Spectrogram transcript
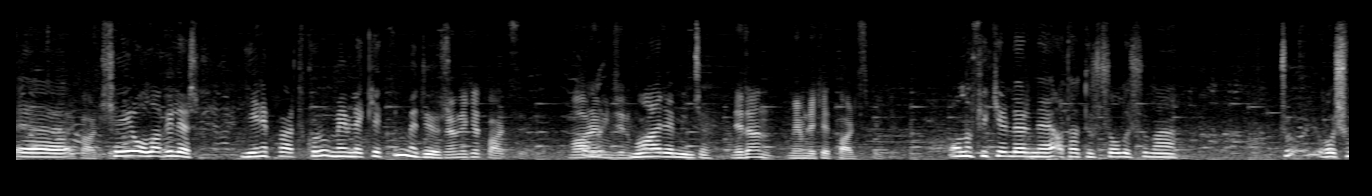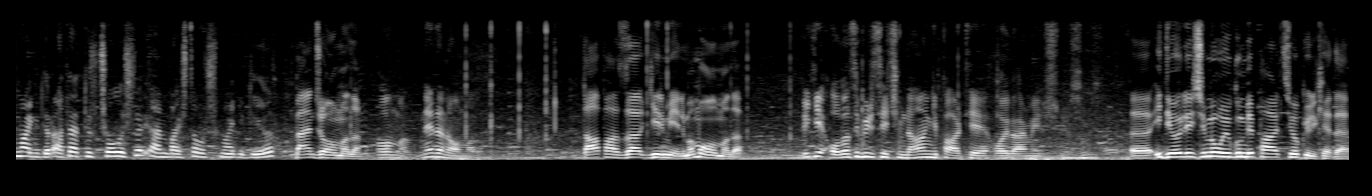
Ee, Bir parti. şey olabilir. Yeni parti kurul memleketin mi diyor? Memleket Partisi. Muharrem İnce'nin partisi. Muharrem İnce. Neden Memleket Partisi peki? Onun fikirlerine, Atatürkçü oluşuna çok hoşuma gidiyor. Atatürkçü oluşu en başta hoşuma gidiyor. Bence olmalı. Olmalı. Neden olmalı? Daha fazla girmeyelim ama olmalı. Peki olası bir seçimde hangi partiye oy vermeyi düşünüyorsunuz? Ee, ideolojime uygun bir parti yok ülkede.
